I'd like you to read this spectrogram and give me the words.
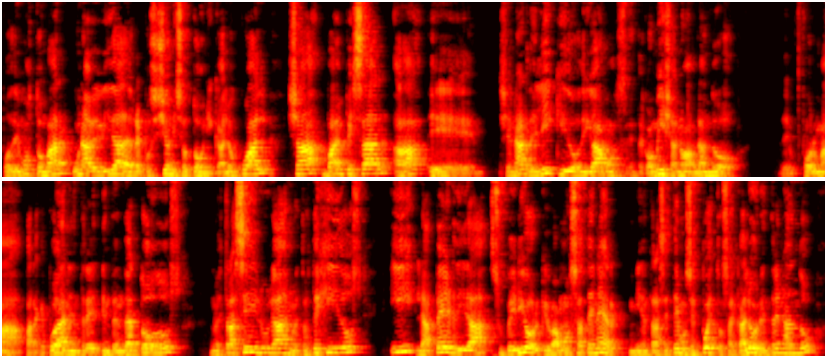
podemos tomar una bebida de reposición isotónica, lo cual ya va a empezar a eh, llenar de líquido, digamos, entre comillas, ¿no? Hablando de forma para que puedan entender todos, nuestras células, nuestros tejidos y la pérdida superior que vamos a tener mientras estemos expuestos al calor entrenando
